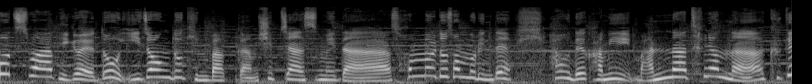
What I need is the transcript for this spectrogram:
스포츠와 비교해도 이 정도 긴박감 쉽지 않습니다. 선물도 선물인데, 아우, 내 감이 맞나 틀렸나, 그게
